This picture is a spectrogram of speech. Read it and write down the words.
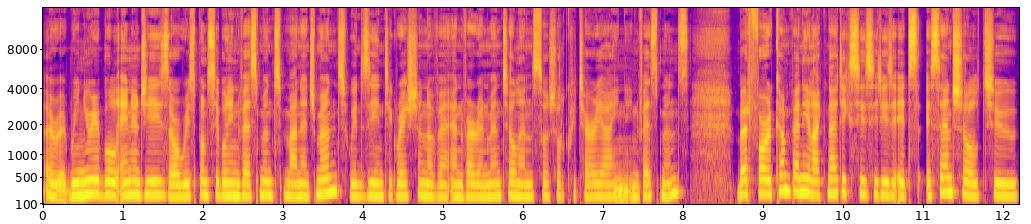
renewable energies or responsible investment management with the integration of uh, environmental and social criteria in investments. But for a company like Natixis, it is it's essential to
